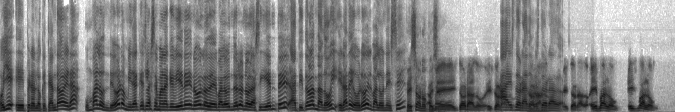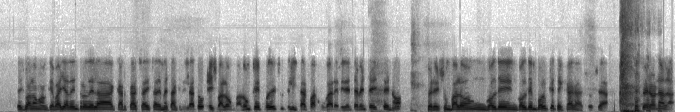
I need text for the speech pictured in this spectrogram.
Oye, eh, pero lo que te han dado era un balón de oro. Mira que es la semana que viene, ¿no? Lo del balón de oro, no, la siguiente. A ti te lo han dado hoy. ¿Era de oro el balón ese? ¿Pesa o no pesa? es dorado, es dorado. Ah, es dorado, es dorado. Es dorado. Es balón, es balón es balón, aunque vaya dentro de la carcasa esa de metacrilato, es balón, balón que puedes utilizar para jugar, evidentemente este no, pero es un balón, un golden, golden ball que te cagas, o sea, pero nada.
